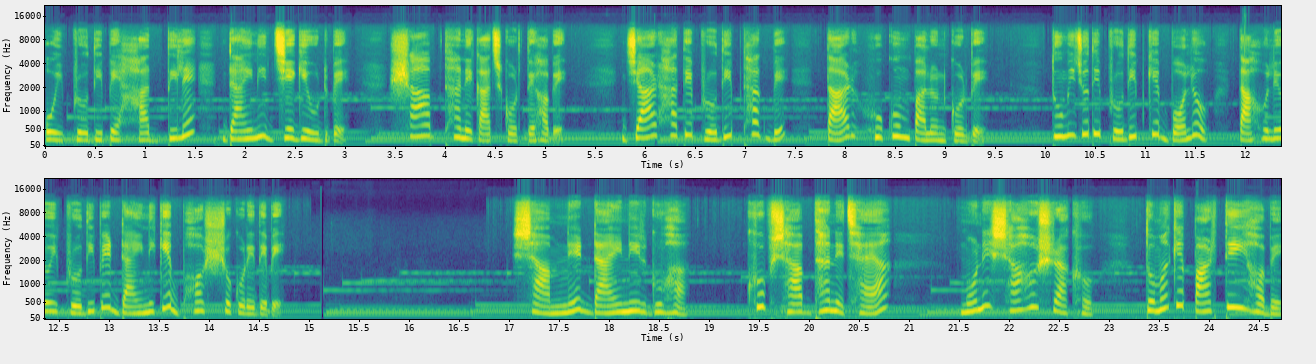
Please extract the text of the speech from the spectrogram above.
ওই প্রদীপে হাত দিলে ডাইনি জেগে উঠবে। সাবধানে কাজ করতে হবে। যার হাতে প্রদীপ থাকবে, তার হুকুম পালন করবে। তুমি যদি প্রদীপকে বলো, তাহলে ওই প্রদীপের ডাইনিকে ভস্য করে দেবে। সামনের ডাইনির গুহা। খুব সাবধানে, ছায়া। মনে সাহস রাখো, তোমাকে পারতেই হবে।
